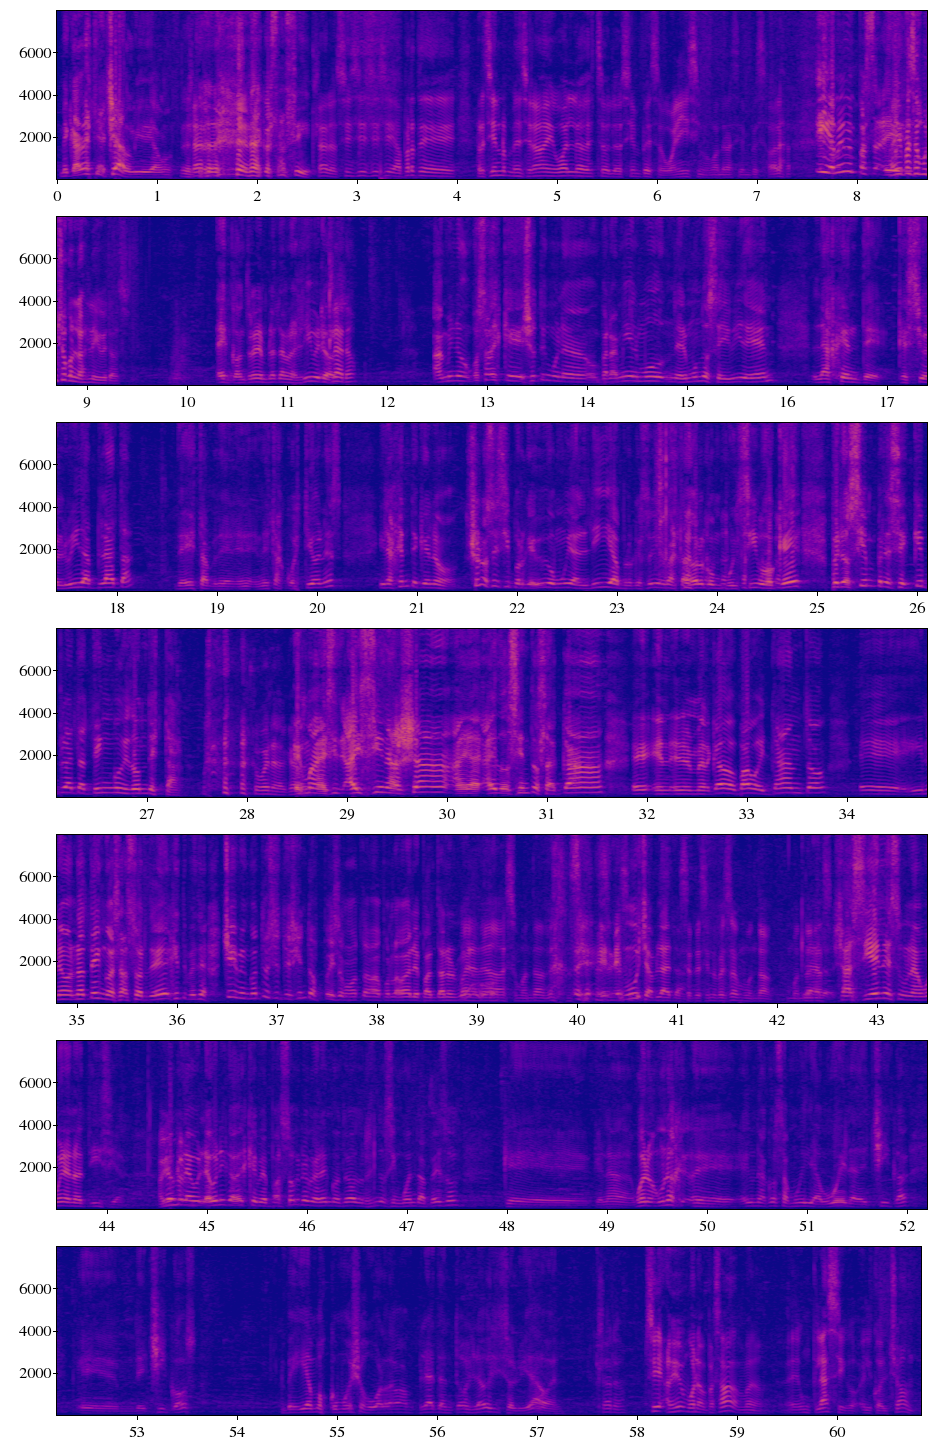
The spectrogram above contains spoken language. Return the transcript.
Me cagaste a Charlie, digamos. Claro. Una cosa así. Claro, sí, sí, sí, sí. Aparte, recién mencionaba igual lo de esto de los 100 pesos. Buenísimo cuando era 100 pesos. Ahora, Y a mí me pasa... a mí me eh, pasa mucho con los libros. Encontrar en plata en los libros. Claro. A mí no. Vos sabés que yo tengo una. Para mí el, mu- el mundo se divide en la gente que se olvida plata de esta, de- en estas cuestiones y la gente que no. Yo no sé si porque vivo muy al día, porque soy un gastador compulsivo o qué, pero siempre sé qué plata tengo y dónde está. bueno, Es más, decir, hay 100 allá, hay, hay 200 acá, eh, en, en el mercado pago hay tanto. eh, y no, no tengo esa suerte. Hay gente que me dice, che, me encontré 700 pesos cuando estaba por lavar el pantalón. Bueno, No, no, es un montón. es, es mucha plata. 700 pesos es un montón. Un Claro, montonazo. ya 100 es una buena noticia. Creo que la, la única vez que me pasó, creo que había encontrado 350 pesos, que, que nada. Bueno, una, eh, una cosa muy de abuela, de chica, eh, de chicos, veíamos cómo ellos guardaban plata en todos lados y se olvidaban. Claro. Sí, a mí, bueno, pasaba, bueno, eh, un clásico, el colchón.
